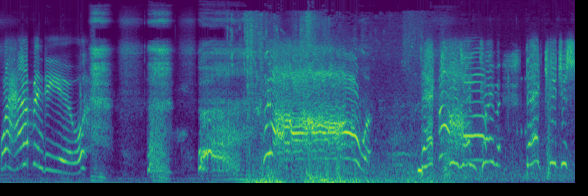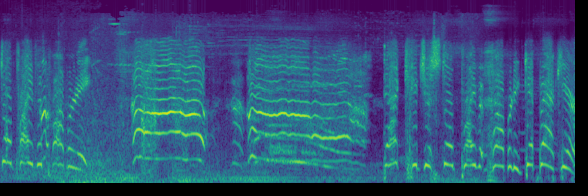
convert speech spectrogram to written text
what happened to you? No! That kid's on private. That kid just stole private property. That kid just stole private property. Get back here.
